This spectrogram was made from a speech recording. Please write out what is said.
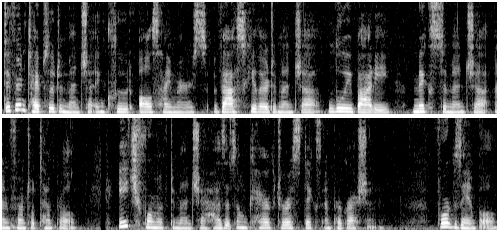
Different types of dementia include Alzheimer's, vascular dementia, Lewy body, mixed dementia, and frontal temporal. Each form of dementia has its own characteristics and progression. For example,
